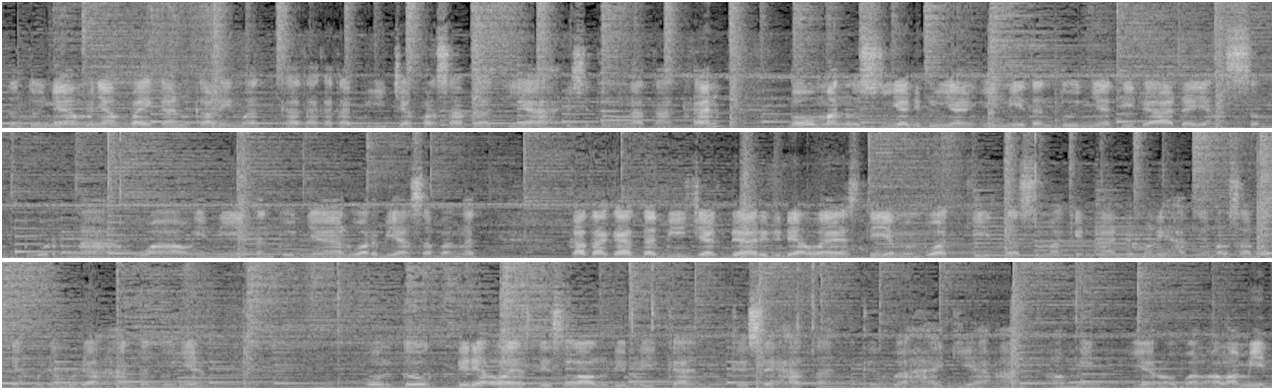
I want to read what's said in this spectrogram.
Tentunya menyampaikan kalimat kata-kata bijak Pak Sahabat ya. Di situ mengatakan bahwa manusia di dunia ini tentunya tidak ada yang sempurna. Wow ini tentunya luar biasa banget. Kata-kata bijak dari Dedek Lesti yang membuat kita semakin adem melihatnya persahabat ya. Mudah-mudahan tentunya untuk Dedek Lesti selalu diberikan kesehatan, kebahagiaan. Amin. Ya Robbal Alamin.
